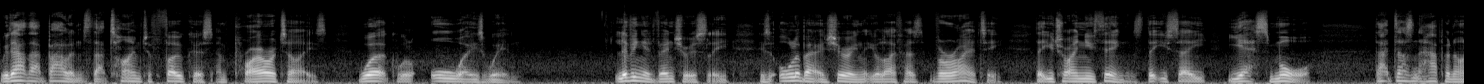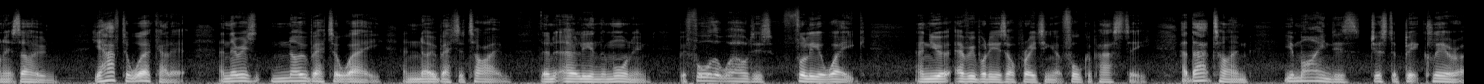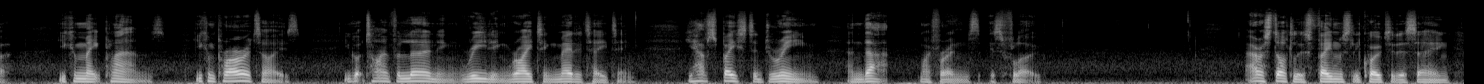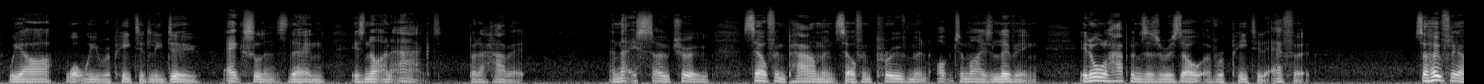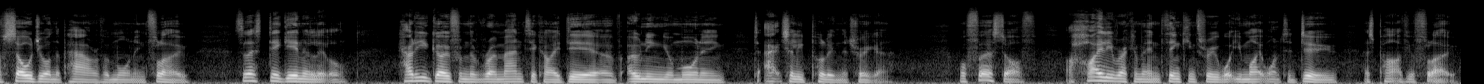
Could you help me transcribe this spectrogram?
Without that balance, that time to focus and prioritize, work will always win. Living adventurously is all about ensuring that your life has variety, that you try new things, that you say yes more. That doesn't happen on its own. You have to work at it, and there is no better way and no better time than early in the morning before the world is fully awake and you everybody is operating at full capacity. At that time, your mind is just a bit clearer. You can make plans. You can prioritize. You've got time for learning, reading, writing, meditating. You have space to dream, and that, my friends, is flow. Aristotle is famously quoted as saying, We are what we repeatedly do. Excellence, then, is not an act, but a habit. And that is so true. Self empowerment, self improvement, optimized living, it all happens as a result of repeated effort. So hopefully, I've sold you on the power of a morning flow. So let's dig in a little. How do you go from the romantic idea of owning your morning to actually pulling the trigger? Well, first off, I highly recommend thinking through what you might want to do as part of your flow.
